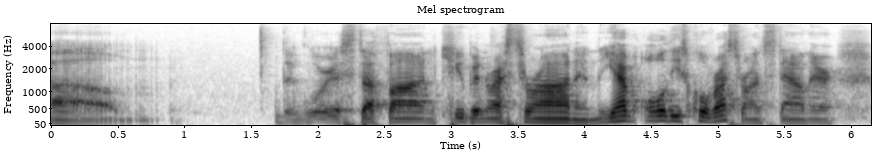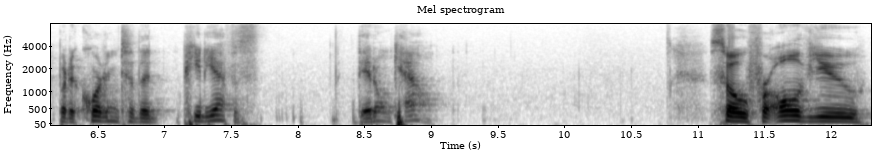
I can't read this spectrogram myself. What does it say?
um, the Gloria Estefan Cuban restaurant, and you have all these cool restaurants down there. But according to the PDF, they don't count. So for all of you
